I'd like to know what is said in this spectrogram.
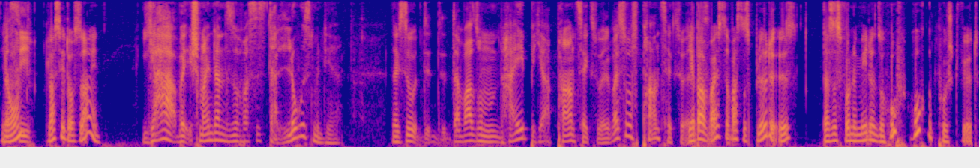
Ja und? sie- Lass sie doch sein. Ja, aber ich meine dann so, was ist da los mit dir? Sag ich so, da war so ein Hype, ja, pansexuell. Weißt du, was pansexuell Ja, aber ist? weißt du, was das Blöde ist? Dass es von den Medien so hoch, hochgepusht wird.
